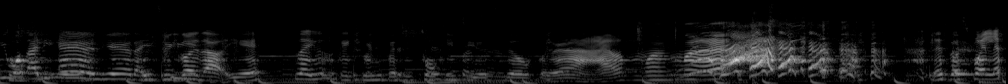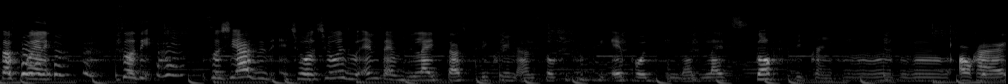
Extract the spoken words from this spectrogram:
it was at the yeah. end. Yeah, that We figured out, yeah. So like you don't look like a crazy person Crazy talking to person. yourself. But, let's not spoil. Let's not spoil it. So the so she has this she, al- she always anytime the light starts flickering and stuff she puts the airpods in and the light stops flickering mm-hmm, okay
